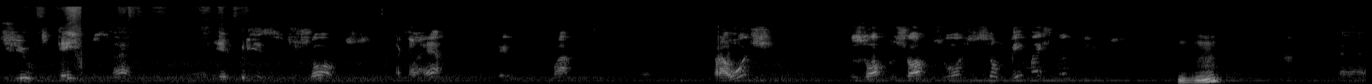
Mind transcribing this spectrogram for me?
field tapes, né? reprises de jogos daquela época, 3, 4, é, para hoje, os, os jogos hoje são bem mais tranquilos. Uhum. É,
